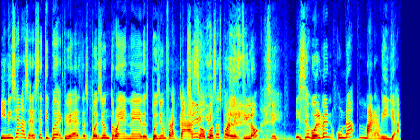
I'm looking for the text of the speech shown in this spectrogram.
inician a hacer este tipo de actividades después de un truene, después de un fracaso, Sí. cosas por el estilo. Sí. Y se vuelven una maravilla,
